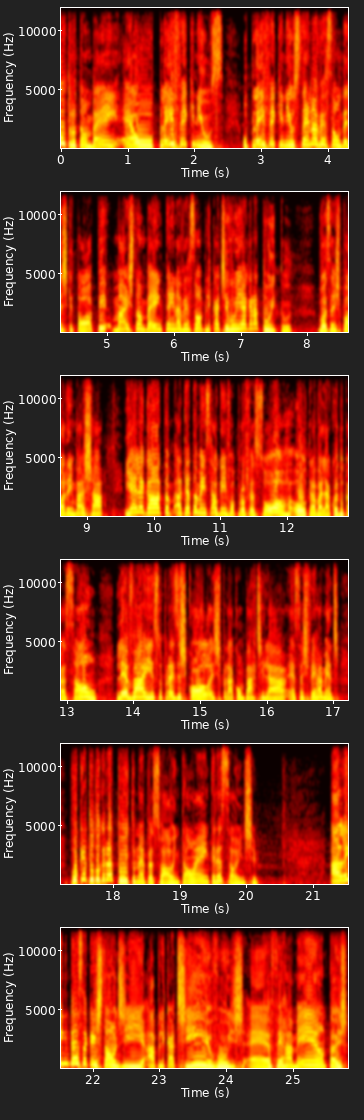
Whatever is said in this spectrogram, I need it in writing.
outro também é o Play Fake News. O Play Fake News tem na versão desktop, mas também tem na versão aplicativo e é gratuito vocês podem baixar. E é legal até também, se alguém for professor ou trabalhar com educação, levar isso para as escolas para compartilhar essas ferramentas. Porque é tudo gratuito, né, pessoal? Então é interessante. Além dessa questão de aplicativos, é, ferramentas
